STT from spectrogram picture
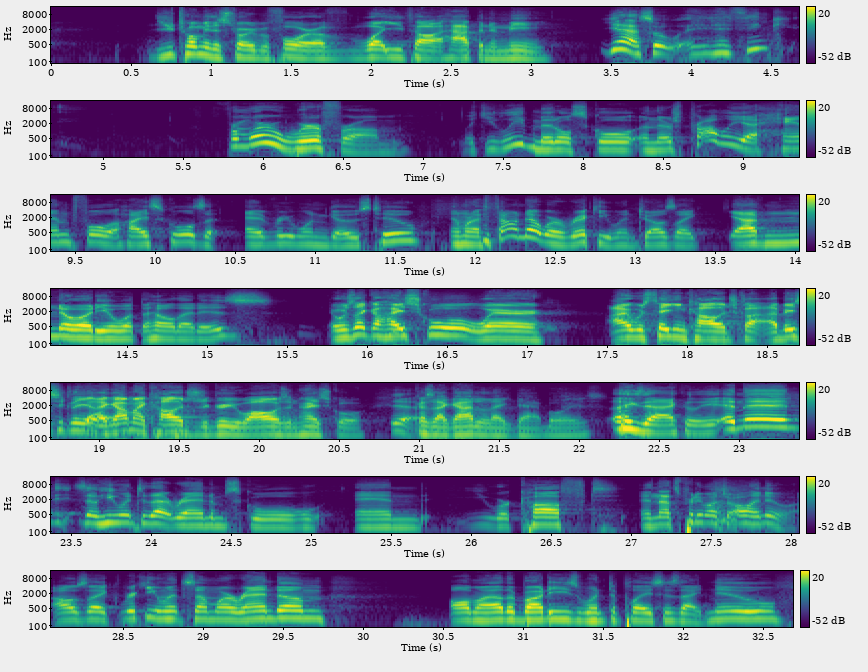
You told me the story before of what you thought happened to me. Yeah, so I think from where we're from, like you leave middle school and there's probably a handful of high schools that everyone goes to. And when I found out where Ricky went to, I was like, yeah, I have no idea what the hell that is. It was like a high school where I was taking college class. I basically I got my college degree while I was in high school Yeah. because I got it like that, boys. Exactly. And then so he went to that random school and you were cuffed and that's pretty much all I knew. I was like Ricky went somewhere random. All my other buddies went to places I knew.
